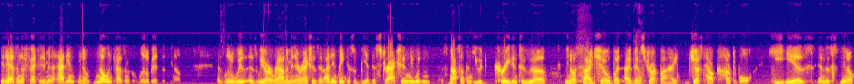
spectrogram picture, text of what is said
it hasn't affected. I mean, I didn't you know knowing Cousins a little bit, you know as little we, as we are around him in interactions, and I didn't think this would be a distraction. He wouldn't. It's not something he would create into uh, you know a sideshow. But I've been yeah. struck by just how comfortable he is in this. You know,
